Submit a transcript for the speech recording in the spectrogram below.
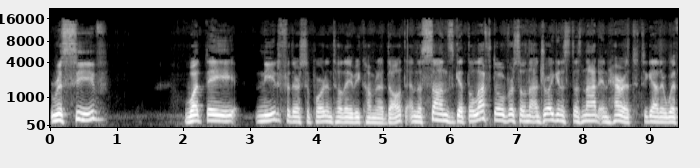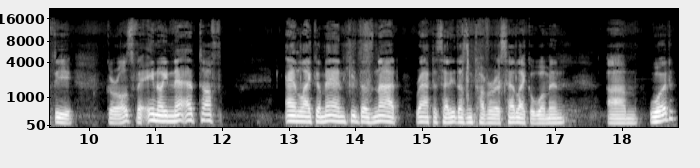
receive what they need for their support until they become an adult, and the sons get the leftover, so the androgynous does not inherit together with the girls. And like a man, he does not wrap his head. He doesn't cover his head like a woman um, would.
